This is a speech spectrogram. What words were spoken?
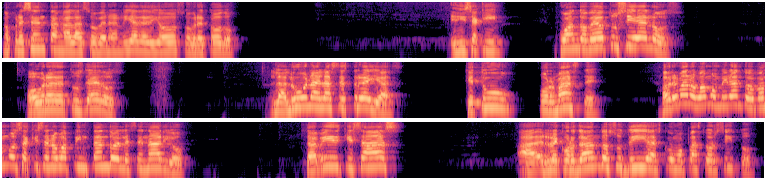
nos presentan a la soberanía de Dios sobre todo. Y dice aquí, cuando veo tus cielos, obra de tus dedos. La luna y las estrellas que tú formaste. Ahora, hermano, vamos mirando, vamos aquí se nos va pintando el escenario. David quizás ah, recordando sus días como pastorcito.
